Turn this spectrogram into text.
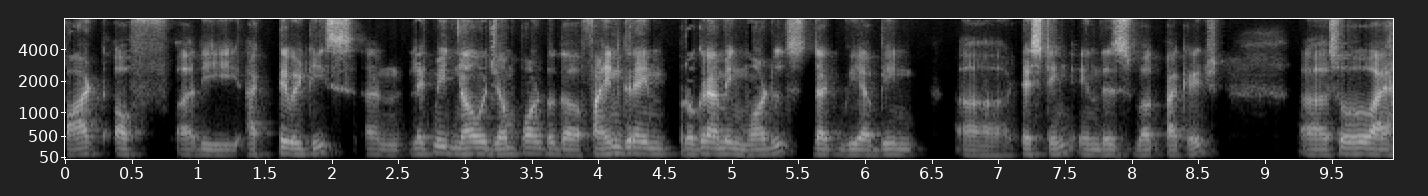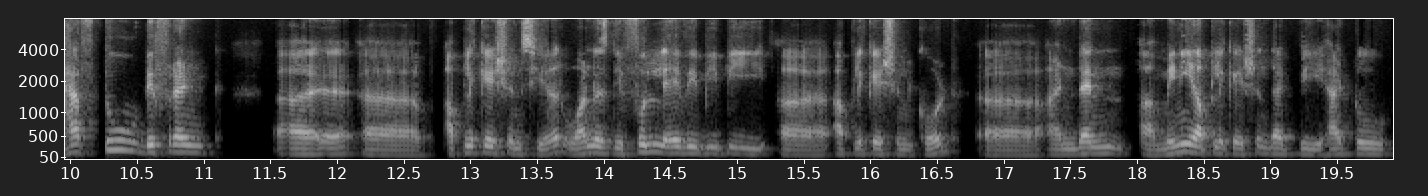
part of uh, the activities, and let me now jump on to the fine grain programming models that we have been uh, testing in this work package. Uh, so I have two different uh, uh, applications here. One is the full AVBP application code, and then a mini application that we had to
